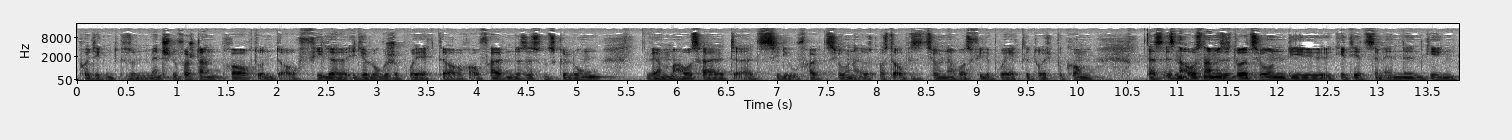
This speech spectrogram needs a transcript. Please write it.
Politik mit gesundem Menschenverstand braucht und auch viele ideologische Projekte auch aufhalten. Das ist uns gelungen. Wir haben im Haushalt als CDU-Fraktion also aus der Opposition heraus viele Projekte durchbekommen. Das ist eine Ausnahmesituation, die geht jetzt dem Ende entgegen.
